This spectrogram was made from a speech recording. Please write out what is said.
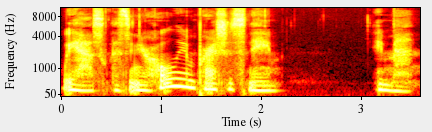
We ask this in your holy and precious name. Amen.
